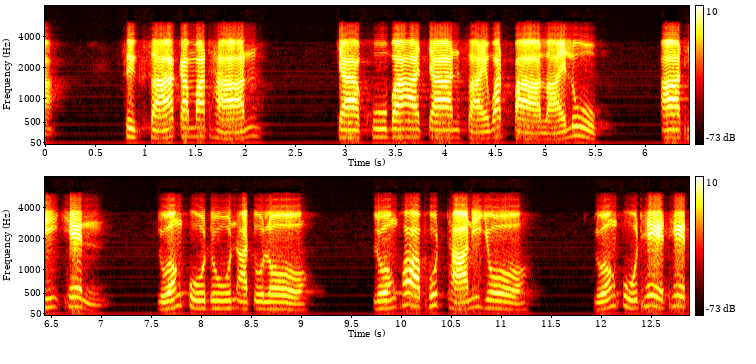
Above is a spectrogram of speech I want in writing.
2525 ศึกษากรรมฐาน จากครูบาอาจารย์สายวัดป่าหลายรูป อาทิเช่น หลวงปู่ดูลอตุโล หลวงพ่อพุทธานิโย หลวงปู่เทศเทศ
